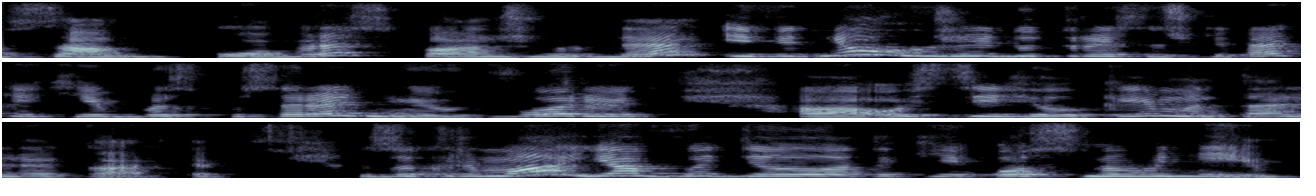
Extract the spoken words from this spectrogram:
сам образ, пан Журден, і від нього вже йдуть рисочки, так, які безпосередньо і утворюють е, ось ці гілки ментальної карти. Зокрема, я виділила такі основні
